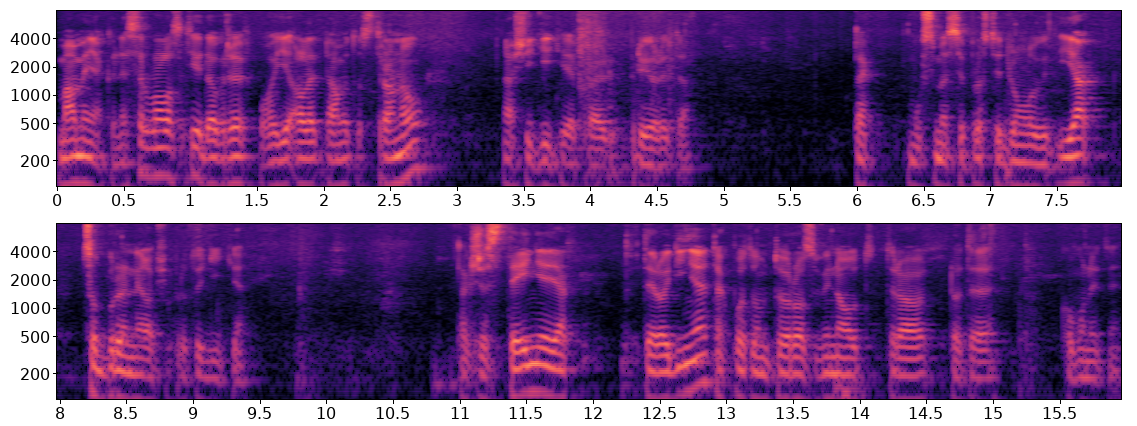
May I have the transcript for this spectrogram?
Máme nějaké nesrovnalosti, dobře, v pohodě, ale dáme to stranou. Naše dítě je priorita. Tak musíme si prostě domluvit, jak, co bude nejlepší pro to dítě. Takže stejně jak v té rodině, tak potom to rozvinout teda do té komunity.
